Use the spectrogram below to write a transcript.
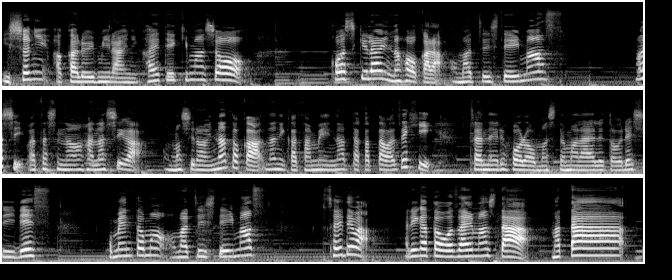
一緒に明るい未来に変えていきましょう。公式 LINE の方からお待ちしています。もし私の話が面白いなとか何かためになった方は是非チャンネルフォローもしてもらえると嬉しいです。コメントもお待ちしています。それではありがとうございました。また。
